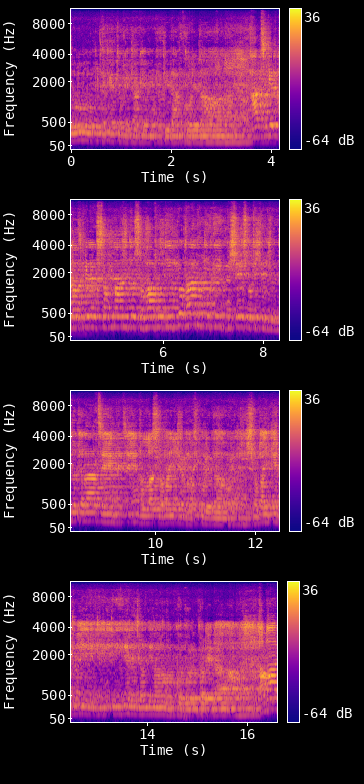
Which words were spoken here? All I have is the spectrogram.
রূপ থেকে তুমি তাকে মুক্তি দান করে দাও। আজকের মাহফিলের সম্মানিত সভাপতি, প্রধান অতিথি, বিশেষ অতিথিবৃন্দ যারা আছেন, আল্লাহ সবাইকে মাফ করে দাও। সবাইকে তুমি দিনের জন্য কবুল করে না আমার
